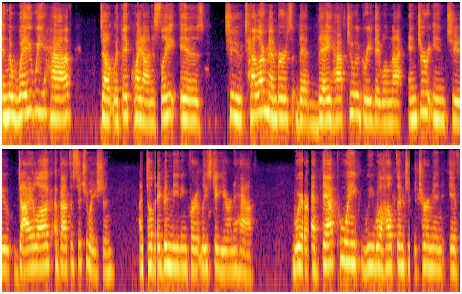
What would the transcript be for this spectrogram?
And the way we have dealt with it, quite honestly, is to tell our members that they have to agree they will not enter into dialogue about the situation until they've been meeting for at least a year and a half. Where at that point, we will help them to determine if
